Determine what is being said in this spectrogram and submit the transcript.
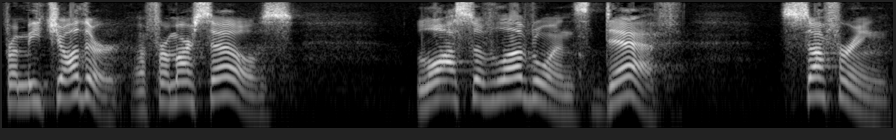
from each other, uh, from ourselves, loss of loved ones, death, suffering,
